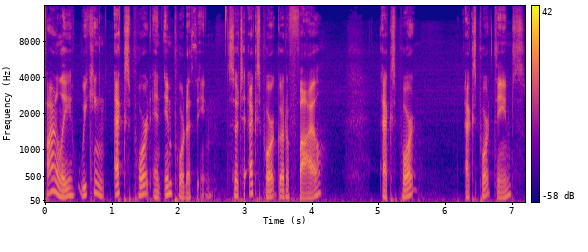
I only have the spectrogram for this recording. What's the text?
Finally, we can export and import a theme. So to export, go to File, Export, Export Themes.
